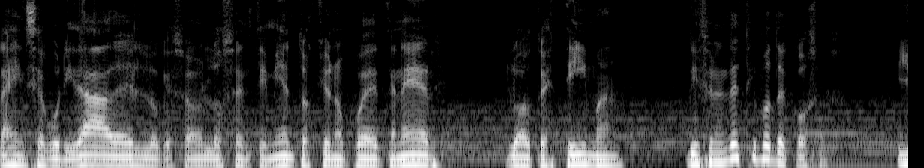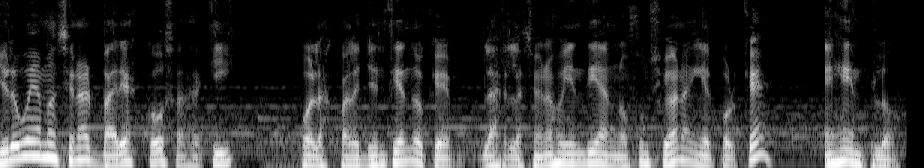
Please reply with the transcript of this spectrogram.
las inseguridades, lo que son los sentimientos que uno puede tener, la autoestima, diferentes tipos de cosas. Y yo le voy a mencionar varias cosas aquí por las cuales yo entiendo que las relaciones hoy en día no funcionan y el por qué. Ejemplo,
